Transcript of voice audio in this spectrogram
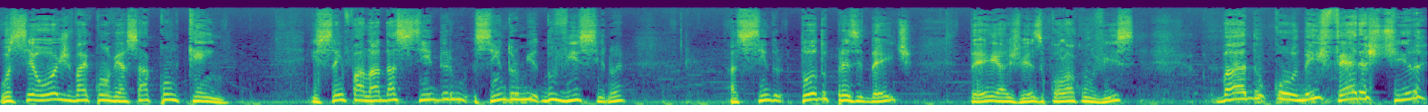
Você hoje vai conversar com quem? E sem falar da síndrome, síndrome do vice, não é? A síndrome, todo presidente tem, às vezes, coloca um vice, vai no, nem férias tira,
